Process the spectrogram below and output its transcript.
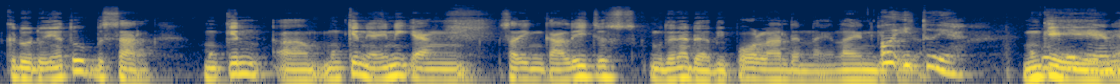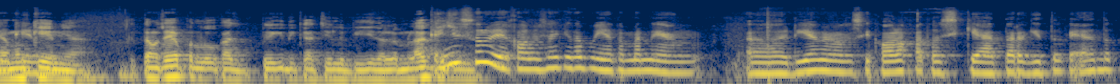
kedua-duanya tuh besar. Mungkin eh, mungkin ya ini yang sering kali terus kemudian ada bipolar dan lain-lain gitu. Oh ya. itu ya. Mungkin, Mungkin ya, ya, mungkin. mungkin ya. Kita maksudnya perlu kaji, dikaji lebih dalam lagi Kayaknya sih. seru ya kalau misalnya kita punya teman yang eh, dia memang psikolog atau psikiater gitu kayak untuk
